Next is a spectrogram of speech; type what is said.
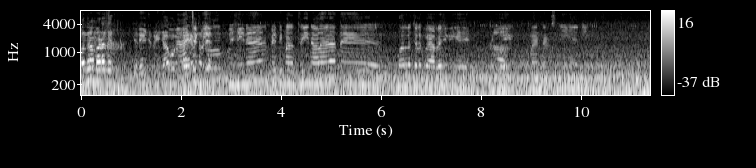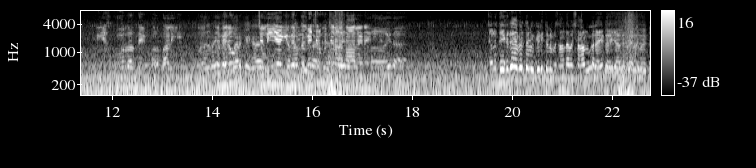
15 ਮਾਡਲ ਦੇ ਰੇਂਜ ਤੇ ਵੀ ਚੰਗੀ ਮਸ਼ੀਨ ਹੈ ਪੇਟੀ ਬੰਦ 3 ਨਾਲ ਤੇ ਮੰਨ ਲਓ ਚੱਲ ਕੋਈ ਐਵਰੇਜ ਵੀ ਹੈ। ਕੋਈ ਮੇਨਟੇਨੈਂਸ ਨਹੀਂ ਹੈ ਨਹੀਂ। PS4 ਦਾ ਦੇਖਭਾਲ ਵਾਲੀ ਹੈ। ਤੇ ਫਿਰ ਉਹ ਚੱਲੀ ਜਾਏਗੀ ਫਿਰ ਵੇਚਣ ਵੁਚਣ ਦਾ ਨਾਂ ਲੈਣਾ ਹੀ ਇਹਦਾ। ਚਲੋ ਦੇਖਦੇ ਆ ਫਿਰ ਤੈਨੂੰ ਕਿਹੜੀ ਤੈਨੂੰ ਪਸੰਦ ਆਵੇ ਸ਼ਾਮ ਨੂੰ ਕਰਾਏ ਘਰੇ ਜਾ ਕੇ ਅਰੇਂਜਮੈਂਟ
